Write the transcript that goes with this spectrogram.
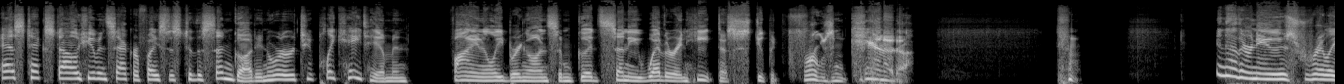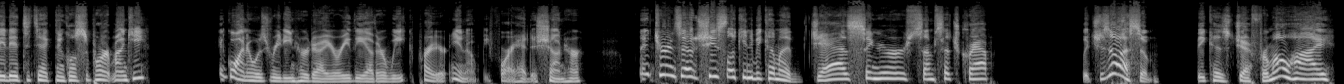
Aztec style human sacrifices to the sun god in order to placate him and finally bring on some good sunny weather and heat to stupid frozen Canada. Hmm. in other news related to technical support monkey, Iguana was reading her diary the other week prior, you know, before I had to shun her. It turns out she's looking to become a jazz singer or some such crap, which is awesome because Jeff from Ojai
